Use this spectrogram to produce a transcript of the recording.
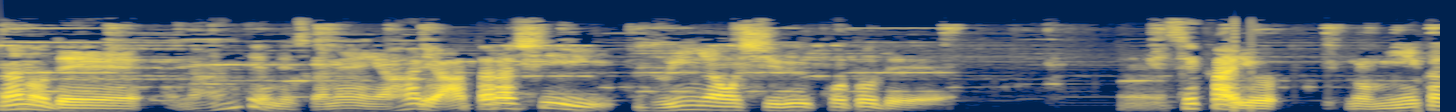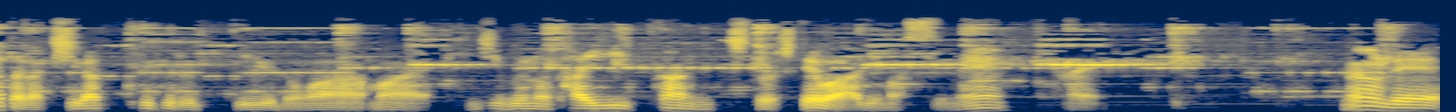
なので、なんて言うんですかね、やはり新しい分野を知ることで、えー、世界の見え方が違ってくるっていうのは、まあ、自分の体感値としてはありますね。はい。なので、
